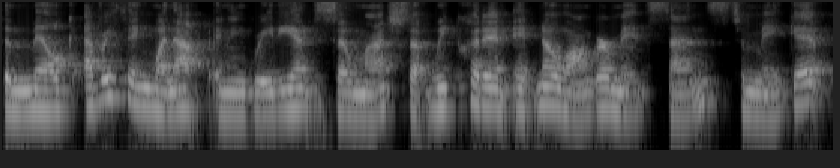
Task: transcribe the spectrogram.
the milk, everything went up in ingredients so much that we couldn't, it no longer made sense to make it.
